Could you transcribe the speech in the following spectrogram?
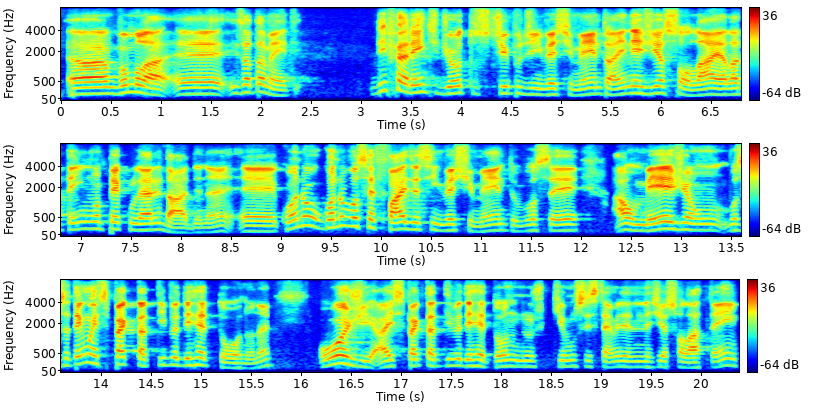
Uh, vamos lá, é, exatamente diferente de outros tipos de investimento, a energia solar ela tem uma peculiaridade, né? É, quando, quando você faz esse investimento, você almeja um, você tem uma expectativa de retorno, né? Hoje, a expectativa de retorno que um sistema de energia solar tem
